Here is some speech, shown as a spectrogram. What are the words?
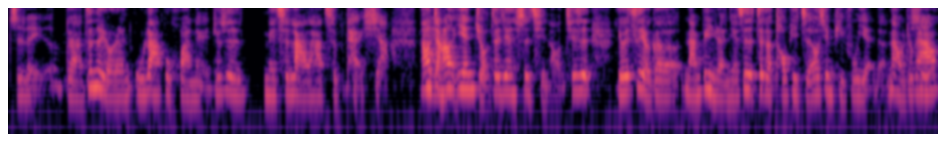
之类的。对啊，真的有人无辣不欢哎，就是没吃辣的他吃不太下。然后讲到烟酒这件事情哦，嗯、其实有一次有个男病人也是这个头皮脂漏性皮肤炎的，那我就跟他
